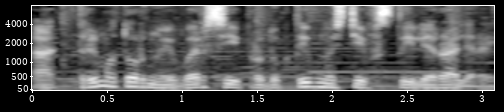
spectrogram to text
а тримоторної версії продуктивності в стилі Rally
